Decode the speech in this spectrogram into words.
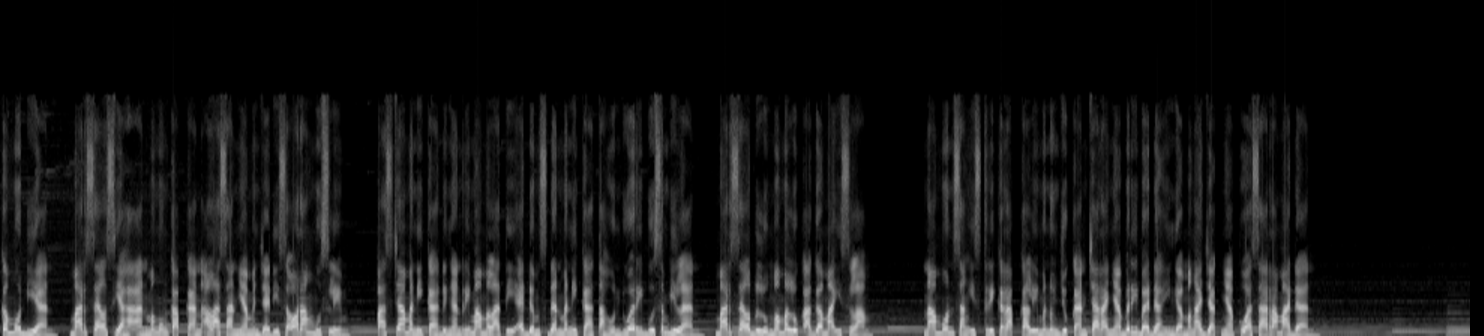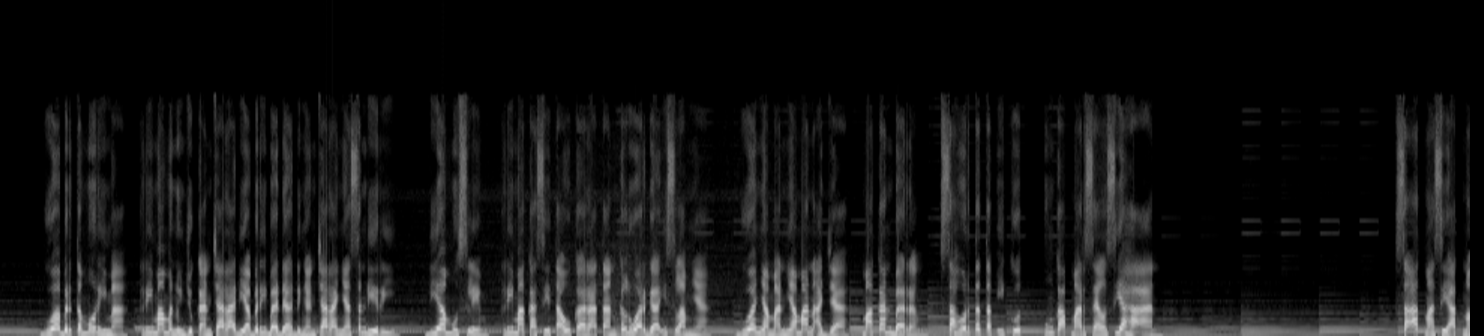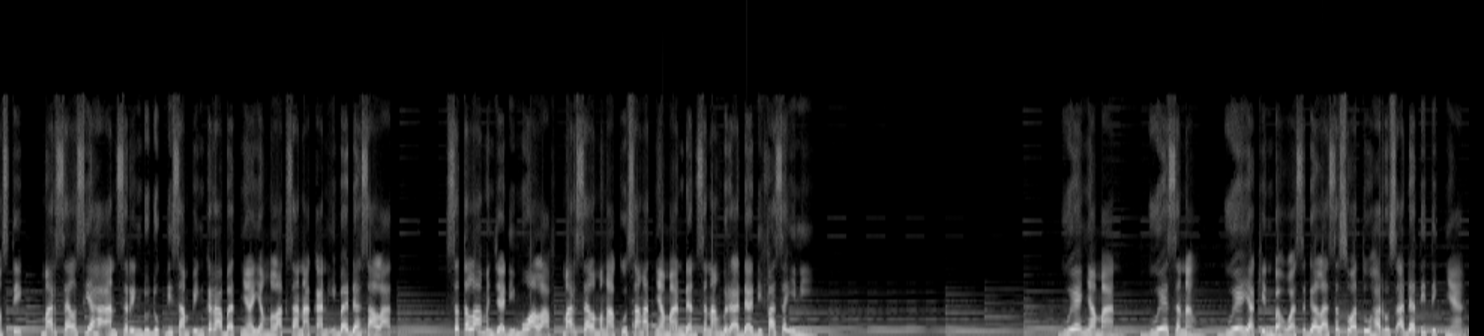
Kemudian, Marcel Siahaan mengungkapkan alasannya menjadi seorang muslim. Pasca menikah dengan Rima Melati Adams dan menikah tahun 2009, Marcel belum memeluk agama Islam. Namun sang istri kerap kali menunjukkan caranya beribadah hingga mengajaknya puasa Ramadan. Gua bertemu Rima. Rima menunjukkan cara dia beribadah dengan caranya sendiri. Dia muslim. Rima kasih tahu keeratan keluarga Islamnya. Gua nyaman-nyaman aja. Makan bareng. Sahur tetap ikut, ungkap Marcel Siahaan. Saat masih agnostik, Marcel Siahaan sering duduk di samping kerabatnya yang melaksanakan ibadah salat. Setelah menjadi mualaf, Marcel mengaku sangat nyaman dan senang berada di fase ini. Gue nyaman, gue senang, gue yakin bahwa segala sesuatu harus ada titiknya.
